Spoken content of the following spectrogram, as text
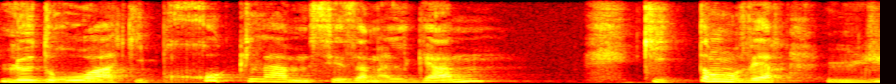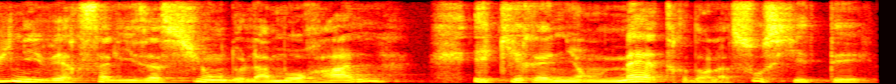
Le droit qui proclame ces amalgames, qui tend vers l'universalisation de la morale et qui règne en maître dans la société,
